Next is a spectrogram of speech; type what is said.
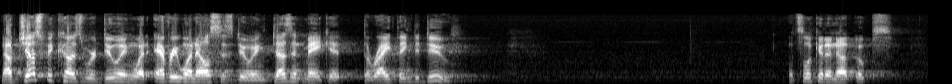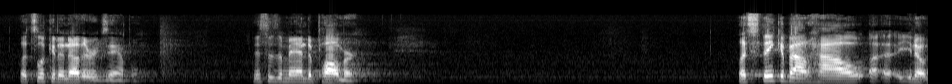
Now, just because we're doing what everyone else is doing doesn't make it the right thing to do. Let's look at another, oops, let's look at another example. This is Amanda Palmer. Let's think about how, uh, uh you know,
